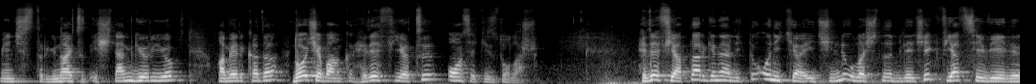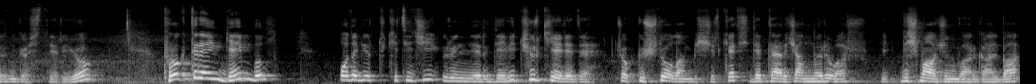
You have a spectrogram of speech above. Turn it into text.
Manchester United işlem görüyor. Amerika'da Deutsche Bank'ın hedef fiyatı 18 dolar. Hedef fiyatlar genellikle 12 ay içinde ulaşılabilecek fiyat seviyelerini gösteriyor. Procter Gamble o da bir tüketici ürünleri devi. Türkiye'de de çok güçlü olan bir şirket. Deterjanları var. Diş macunu var galiba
